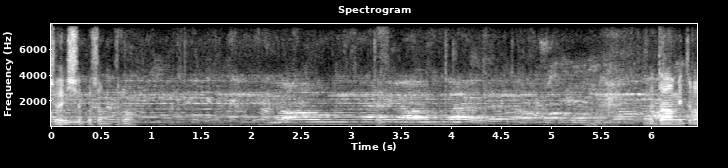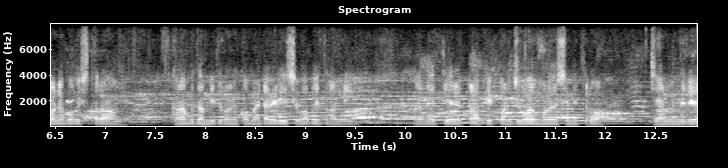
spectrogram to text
જોઈ શકો છો મિત્રો. બધા મિત્રોને પવિત્રામ ઘણા બધા મિત્રોને કોમેન્ટ આવી રહી છે પવિત્રામની અને અત્યારે ટ્રાફિક પણ જોવા મળે છે મિત્રો. ધ્યાન મંદિરે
